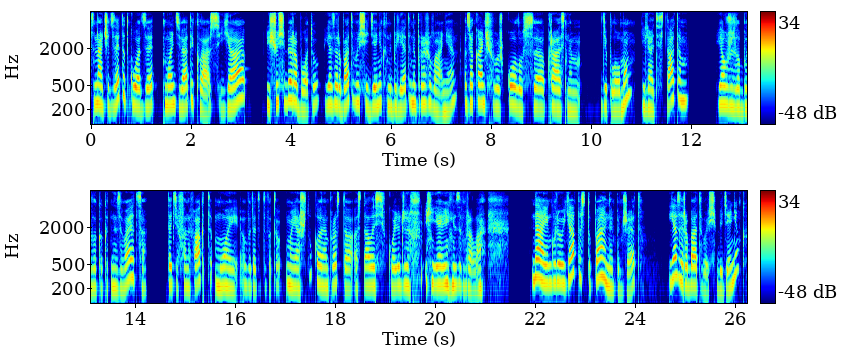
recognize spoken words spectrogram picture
значит, за этот год, за этот мой девятый класс я ищу себе работу, я зарабатываю себе денег на билеты на проживание, заканчиваю школу с красным дипломом или аттестатом, я уже забыла, как это называется. Кстати, фан-факт, мой, вот эта вот моя штука, она просто осталась в колледже, и я ее не забрала. Да, я говорю, я поступаю на бюджет, я зарабатываю себе денег,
